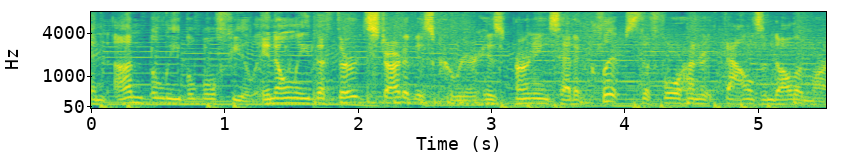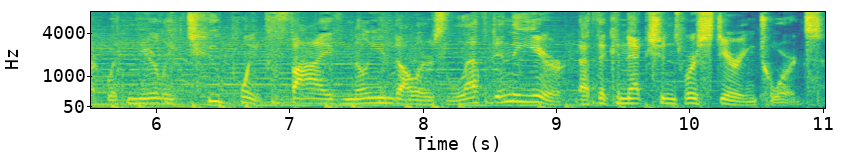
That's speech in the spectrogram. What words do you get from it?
an unbelievable feeling. In only the third start of his career, his earnings had eclipsed the $400,000 mark with nearly $2.5 million left in the year that the connections were steering towards.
